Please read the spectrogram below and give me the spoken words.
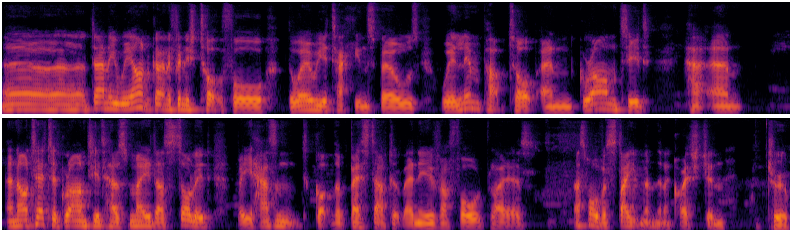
Uh, Danny, we aren't going to finish top four the way we attacking spells. We're limp up top, and granted, ha- and and Arteta, granted, has made us solid, but he hasn't got the best out of any of our forward players. That's more of a statement than a question. True.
